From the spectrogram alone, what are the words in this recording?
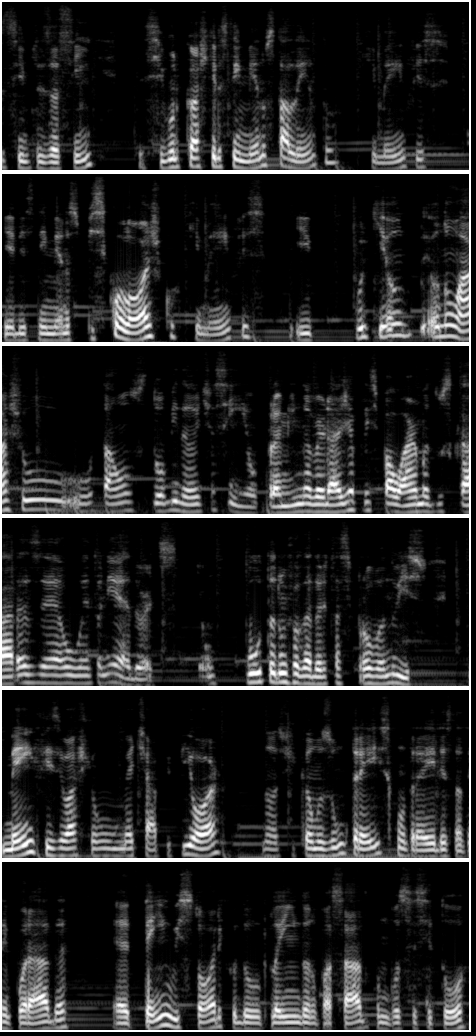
simples assim. Segundo, porque eu acho que eles têm menos talento que Memphis, eles têm menos psicológico que Memphis, e porque eu, eu não acho o, Towns dominante assim. Para mim, na verdade, a principal arma dos caras é o Anthony Edwards, que é um puta de um jogador que tá se provando isso. Memphis, eu acho que é um matchup pior. Nós ficamos 1-3 contra eles na temporada. É, tem o histórico do play-in do ano passado, como você citou.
